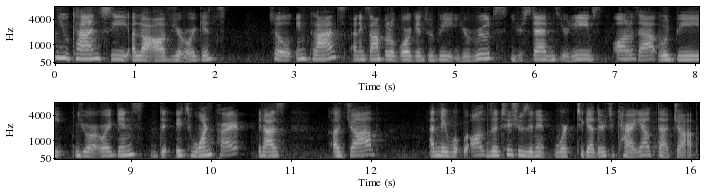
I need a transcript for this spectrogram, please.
You can see a lot of your organs so in plants, an example of organs would be your roots, your stems, your leaves. All of that would be your organs. It's one part. It has a job, and they all the tissues in it work together to carry out that job.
